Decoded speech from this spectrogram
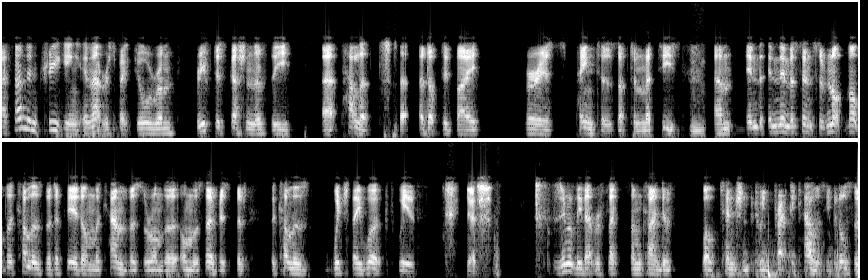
I found intriguing in that respect your um, brief discussion of the uh, palettes uh, adopted by various painters up to Matisse, mm. um, in, in in the sense of not not the colours that appeared on the canvas or on the on the surface, but the colours which they worked with. Yes. Presumably that reflects some kind of well tension between practicality, but also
